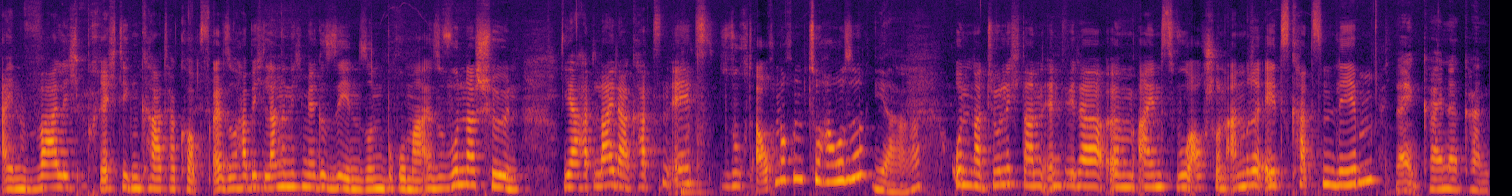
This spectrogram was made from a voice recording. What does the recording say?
einen wahrlich prächtigen Katerkopf. Also habe ich lange nicht mehr gesehen, so ein Brummer. Also wunderschön. Ja, hat leider Katzen-Aids, sucht auch noch ein Zuhause. Ja. Und natürlich dann entweder ähm, eins, wo auch schon andere AIDS-Katzen leben. Nein, keine kann,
